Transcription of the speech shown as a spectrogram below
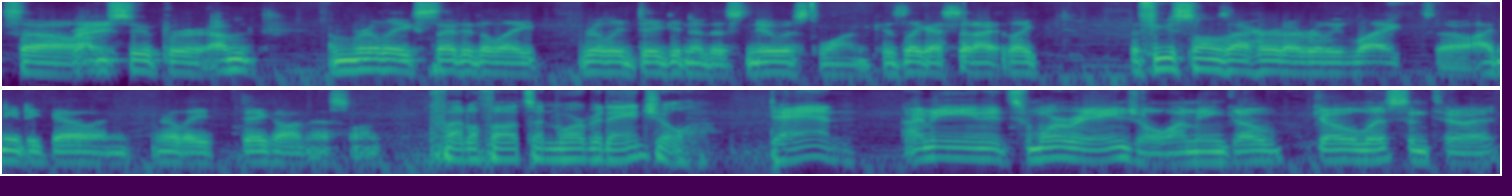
So I'm super. I'm I'm really excited to like really dig into this newest one because, like I said, I like the few songs I heard I really liked. So I need to go and really dig on this one. Final thoughts on Morbid Angel. Dan. I mean, it's Morbid Angel. I mean, go go listen to it.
